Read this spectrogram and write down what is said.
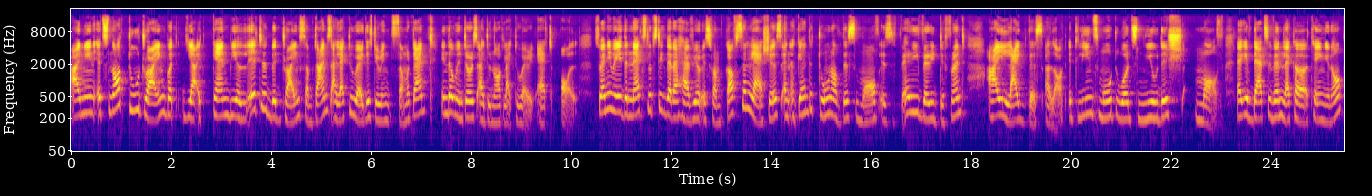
I mean, it's not too drying, but yeah, it can be a little bit drying sometimes. I like to wear this during summertime. In the winters, I do not like to wear it at all. So anyway, the next lipstick that I have here is from Cuffs and Lashes. And again, the tone of this mauve is very, very different. I like this a lot. It leans more towards nudish mauve. Like if that's even like a thing you know?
